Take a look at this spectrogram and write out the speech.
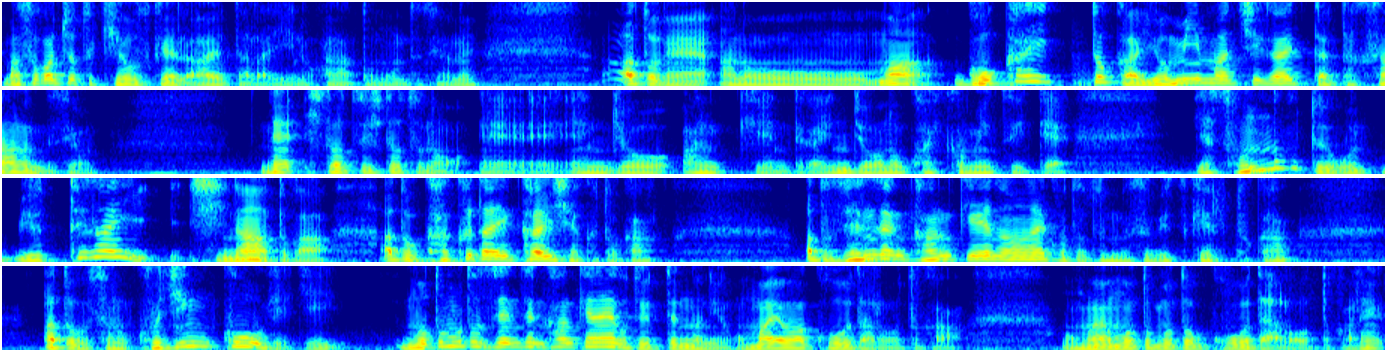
まあ、そこはちょっと気をつけられたらいいのかなと思うんですよね。あとね、あのーまあ誤解とか読み間違いってたくさんあるんですよ。ね、一つ一つの、えー炎上案件というか炎上の書き込みについていやそんなこと言ってないしなとかあと拡大解釈とかあと全然関係のないことと結びつけるとかあとその個人攻撃もともと全然関係ないこと言ってるのにお前はこうだろうとかお前はもともとこうだろうとかね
